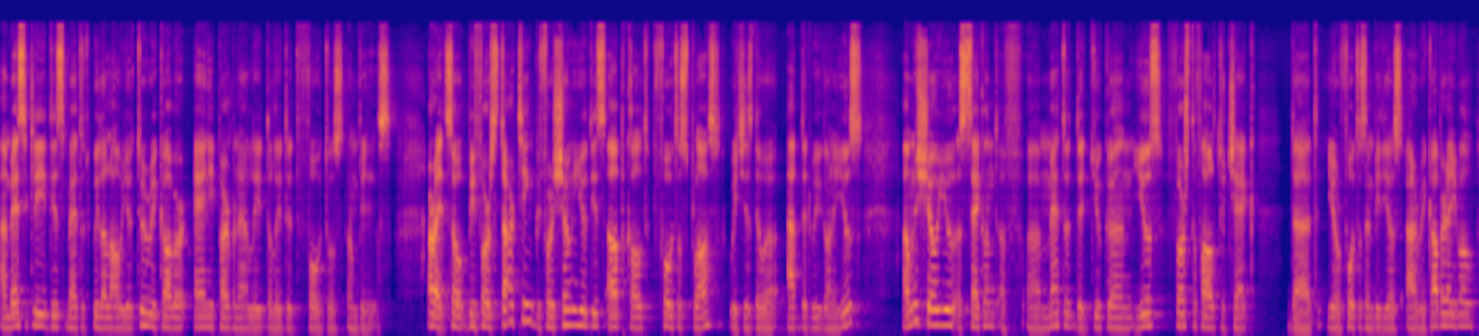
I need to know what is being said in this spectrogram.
and basically this method will allow you to recover any permanently deleted photos and videos. Alright, so before starting, before showing you this app called Photos Plus, which is the app that we're going to use, I'm going to show you a second of a method that you can use first of all to check that your photos and videos are recoverable.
